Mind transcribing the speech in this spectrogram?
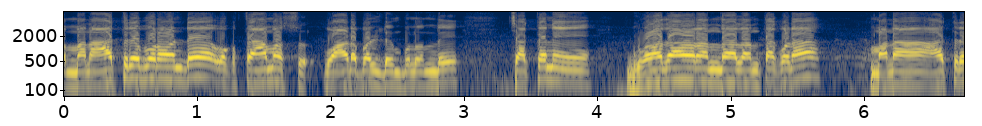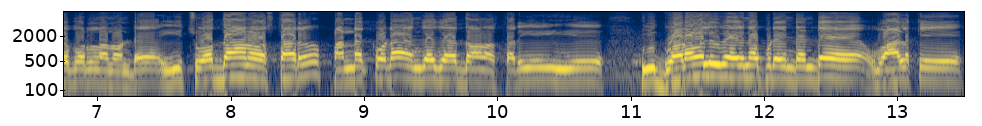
మన ఆత్రేయపురం అంటే ఒక ఫేమస్ వాడపల్లి టెంపుల్ ఉంది. చక్కని గోదావరి అందాలంతా కూడా మన ఆత్రేయపురంలో ఉంటాయి. ఈ చూద్దామని వస్తారు. పండగ కూడా ఎంజాయ్ చేద్దామని వస్తారు. ఈ ఈ- గొడవలు ఇవి అయినప్పుడు ఏంటంటే వాళ్ళకి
